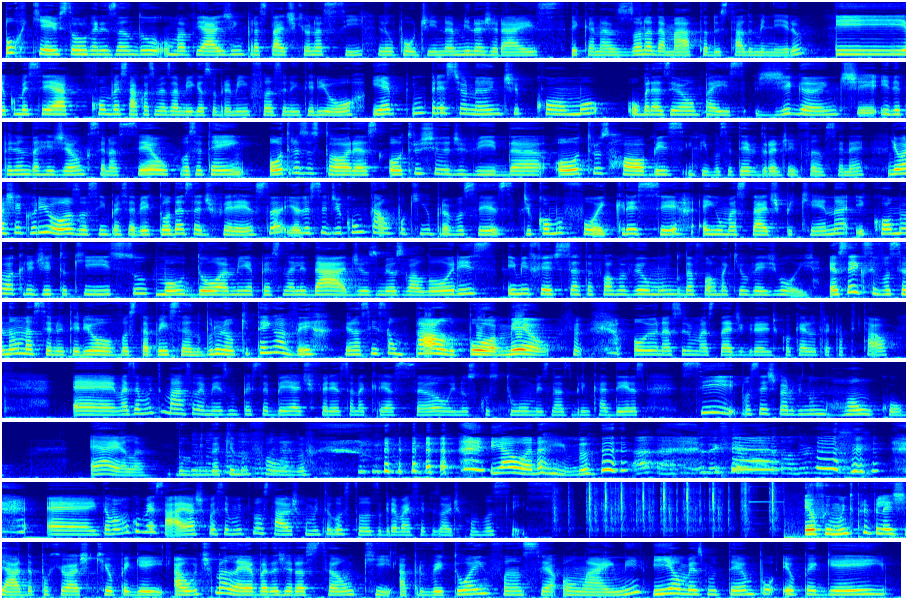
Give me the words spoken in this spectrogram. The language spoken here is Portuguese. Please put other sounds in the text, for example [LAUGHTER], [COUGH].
porque eu estou organizando uma viagem para a cidade que eu nasci, Leopoldina, Minas Gerais. Fica na zona da mata do estado mineiro. E eu comecei a conversar com as minhas amigas sobre a minha infância no interior. E é impressionante como o Brasil é um país gigante e dependendo da região que você nasceu, você tem outras histórias, outro estilo de vida, outros hobbies, enfim, você teve durante a infância, né? E eu achei curioso assim perceber toda essa diferença e eu decidi contar um pouquinho para vocês de como foi crescer em uma cidade pequena e como eu acredito que isso moldou a minha personalidade, os meus valores e me fez de certa forma ver o mundo da forma que eu vejo hoje. Eu sei que se você não nascer no interior, você tá pensando, Bruno, o que tem a ver? Eu nasci em São Paulo, pô, meu! [LAUGHS] Ou eu nasci numa cidade grande, qualquer outra capital. É, mas é muito massa é mesmo perceber a diferença na criação e nos costumes, nas brincadeiras. Se você estiver ouvindo um ronco, é a ela, dormindo aqui no fundo. [LAUGHS] [LAUGHS] e a Ana rindo. Ah, tá. Eu pensei que você que eu tava dormindo. [LAUGHS] É, então vamos começar. Eu acho que vai ser muito nostálgico, muito gostoso gravar esse episódio com vocês. Eu fui muito privilegiada porque eu acho que eu peguei a última leva da geração que aproveitou a infância online e ao mesmo tempo eu peguei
